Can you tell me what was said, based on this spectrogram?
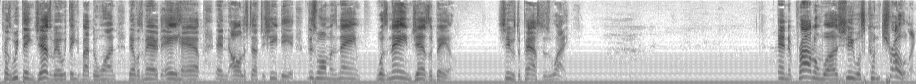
because we think Jezebel, we think about the one that was married to Ahab and all the stuff that she did. This woman's name was named Jezebel. She was the pastor's wife. And the problem was she was controlling.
